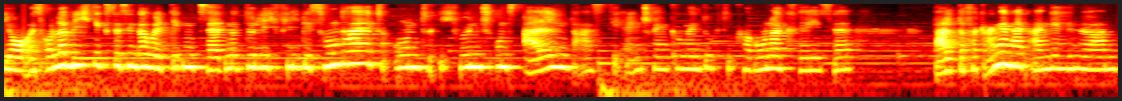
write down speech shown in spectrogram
Ja, als Allerwichtigstes in der heutigen Zeit natürlich viel Gesundheit und ich wünsche uns allen, dass die Einschränkungen durch die Corona-Krise bald der Vergangenheit angehören.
